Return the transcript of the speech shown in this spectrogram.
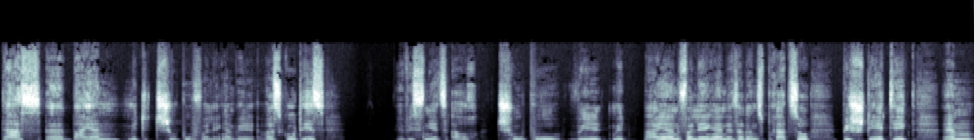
dass äh, Bayern mit Chupo verlängern will. Was gut ist, wir wissen jetzt auch, Chupo will mit Bayern verlängern. Das hat uns Pratzo bestätigt. Ähm,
